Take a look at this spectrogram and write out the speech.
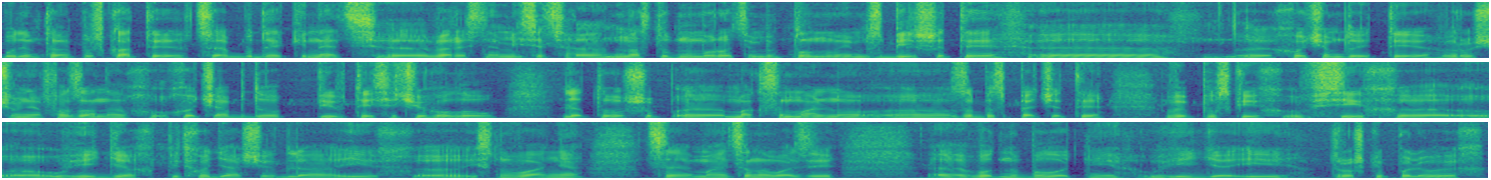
Будемо там випускати. Це буде кінець е, вересня місяця. Наступному році ми плануємо збільшити. е, е, Хочемо дойти вирощування фазана хоча б до пів тисячі голов, для того, щоб максимально забезпечити випуск їх у всіх угіддях, підходящих для їх існування. Це мається на увазі водноболотні угіддя і трошки польових.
